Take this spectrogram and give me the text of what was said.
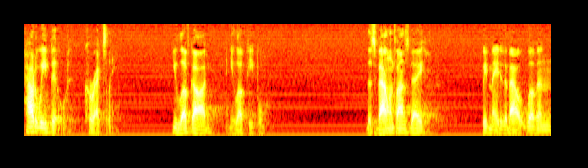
How do we build correctly? you love God and you love people. This Valentine's Day, we've made it about loving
